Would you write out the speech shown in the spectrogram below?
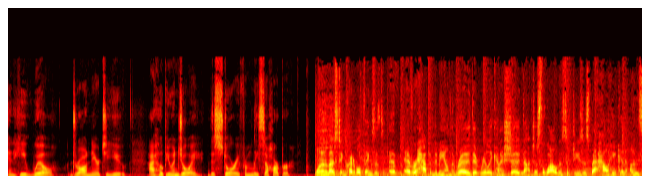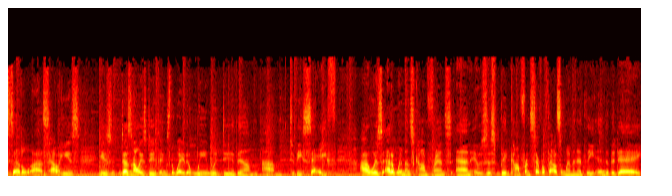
and He will draw near to you. I hope you enjoy this story from Lisa Harper. One of the most incredible things that's ever happened to me on the road that really kind of showed not just the wildness of Jesus, but how he can unsettle us, how he's he doesn't always do things the way that we would do them um, to be safe. I was at a women's conference, and it was this big conference, several thousand women. At the end of the day,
